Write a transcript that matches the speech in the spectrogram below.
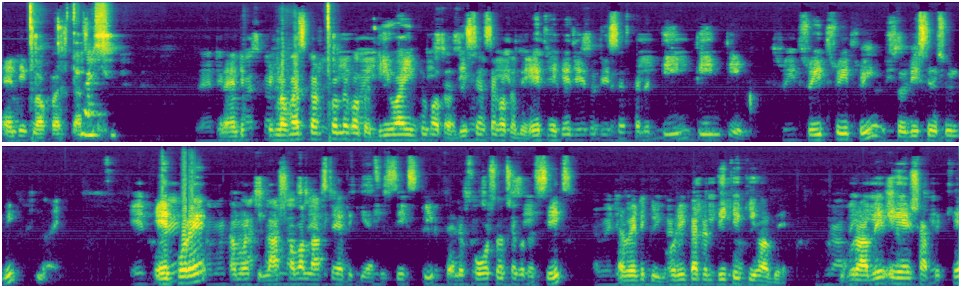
অ্যান্টি ক্লকওয়াইজ কাজ করবে। অ্যান্টি ক্লকওয়াইজ কাজ করলে কত? ডিওয়াই ইনটু কত? ডিসটেন্সটা কত? হবে এ থেকে যেহেতু ডিসটেন্স তাহলে 3 3 3 3 3 3 সো ডিসটেন্স উইল বি 9 এরপরে আমার কি লাস্ট এতে কি আছে? 6 কি? তাহলে ফোর্স হচ্ছে কত? 6 তবে এটা কি? ঘড়ি কাটার দিকে কি হবে? ঘোরাবে এ এর সাপেক্ষে।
